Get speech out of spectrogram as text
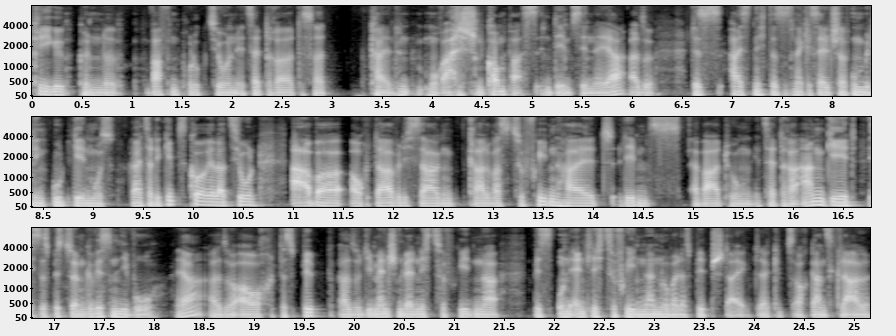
Kriege können da Waffenproduktion etc. Das hat keinen moralischen Kompass in dem Sinne, ja. Also das heißt nicht, dass es einer Gesellschaft unbedingt gut gehen muss. Gleichzeitig gibt es Korrelation, aber auch da würde ich sagen, gerade was Zufriedenheit, Lebenserwartung etc. angeht, ist es bis zu einem gewissen Niveau. Ja? Also auch das BIP, also die Menschen werden nicht zufriedener bis unendlich zufriedener, nur weil das BIP steigt. Da gibt es auch ganz klare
